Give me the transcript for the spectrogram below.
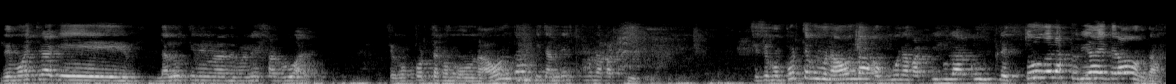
demuestra que la luz tiene una naturaleza dual. Se comporta como una onda y también como una partícula. Si se comporta como una onda o como una partícula, cumple todas las propiedades de la onda.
